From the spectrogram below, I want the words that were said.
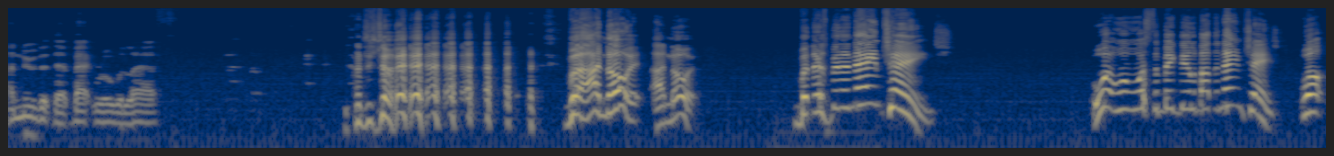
I knew that that back row would laugh. but I know it. I know it. But there's been a name change. What, what, what's the big deal about the name change? Well,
